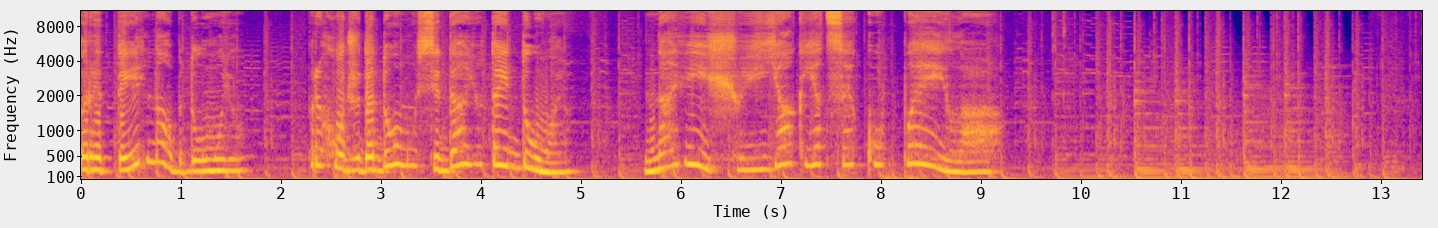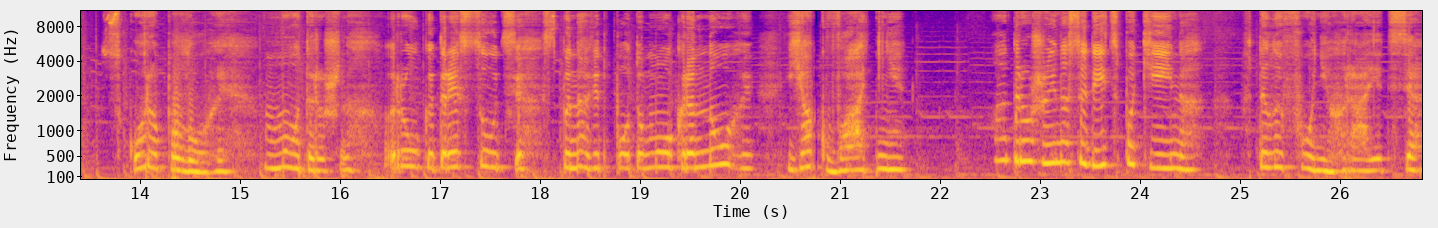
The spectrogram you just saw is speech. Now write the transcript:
ретельно обдумую. Приходжу додому, сідаю та й думаю, навіщо і як я це купила? Скоро пологи, моторошно, руки трясуться, спина від поту мокра, ноги, як ватні. А дружина сидить спокійно, в телефоні грається.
